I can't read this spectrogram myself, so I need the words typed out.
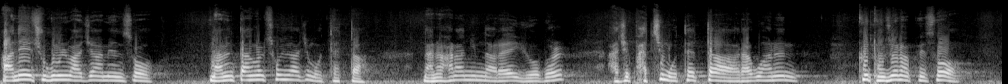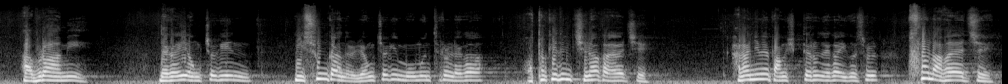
아내의 죽음을 맞이하면서 나는 땅을 소유하지 못했다. 나는 하나님 나라의 유업을 아직 받지 못했다라고 하는 그 도전 앞에서 아브라함이 내가 이 영적인 이 순간을, 영적인 모먼트를 내가 어떻게든 지나가야지. 하나님의 방식대로 내가 이것을 풀어 나가야지.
